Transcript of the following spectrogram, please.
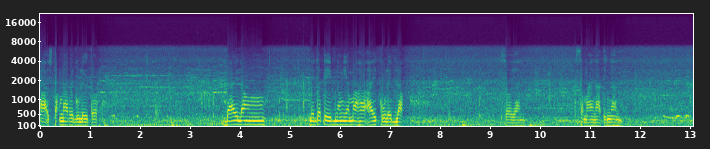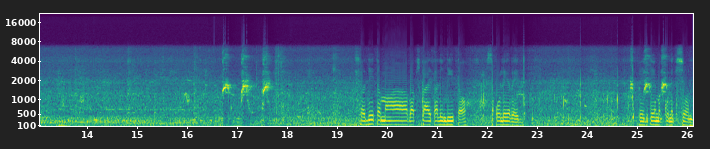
ah, stock na regulator. Dahil ang negative ng Yamaha ay kulay black. So yan. Kasamahin natin yan so dito mga paps kahit alin dito sa kulay red pwede kayo mag connection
